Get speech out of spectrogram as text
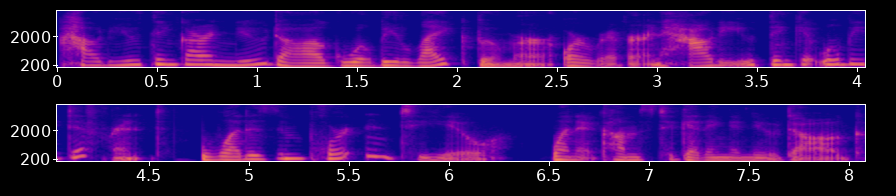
How do you think our new dog will be like Boomer or River? And how do you think it will be different? What is important to you when it comes to getting a new dog?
